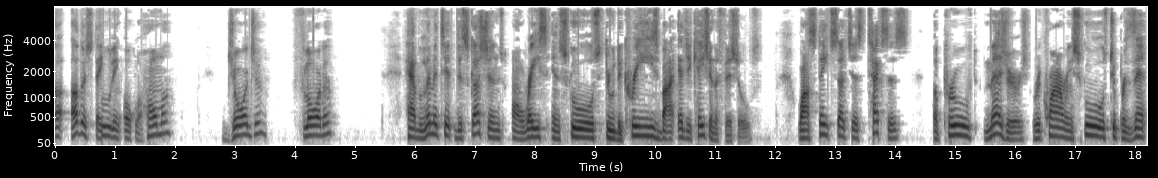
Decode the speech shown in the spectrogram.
uh, other states, including Oklahoma, Georgia, Florida, have limited discussions on race in schools through decrees by education officials while states such as Texas approved measures requiring schools to present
